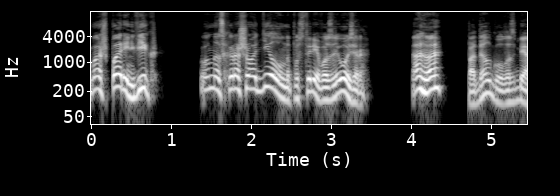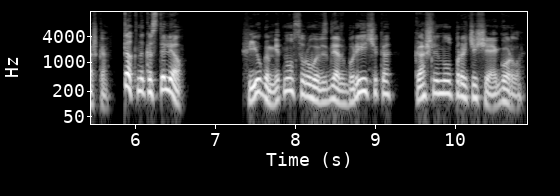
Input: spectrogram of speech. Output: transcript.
«Ваш парень, Вик, он нас хорошо отделал на пустыре возле озера». «Ага», — подал голос Бяшка. «Так накостылял». Хьюго метнул суровый взгляд в бурейчика, кашлянул, прочищая горло.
